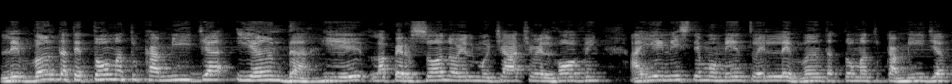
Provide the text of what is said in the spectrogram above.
levántate, toma tu camilla y anda. Y la persona, el muchacho, el joven, ahí en este momento él levanta, toma tu camilla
